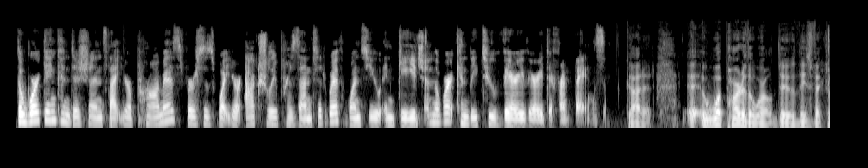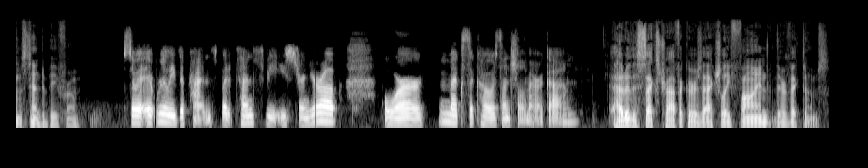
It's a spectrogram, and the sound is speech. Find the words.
the working conditions that you're promised versus what you're actually presented with once you engage in the work can be two very, very different things. Got it. Uh, what part of the world do these victims tend to be from? So it really depends, but it tends to be Eastern Europe or Mexico, Central America. How do the sex traffickers actually find their victims?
